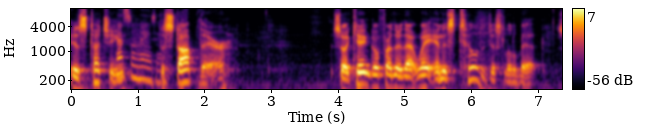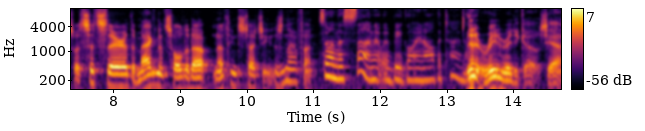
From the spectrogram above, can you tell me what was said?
is touching That's amazing. the stop there, so it can't go further that way, and it's tilted just a little bit. So it sits there, the magnets hold it up, nothing's touching. Isn't that fun? So in the sun, it would be going all the time. Then it really, really goes, yeah.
